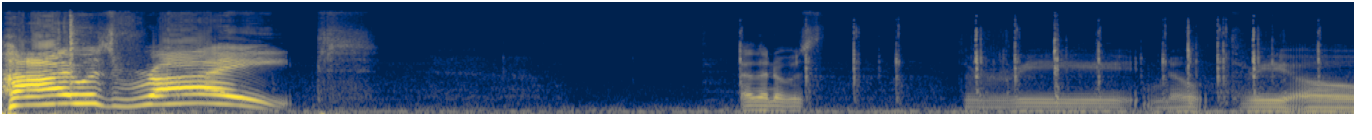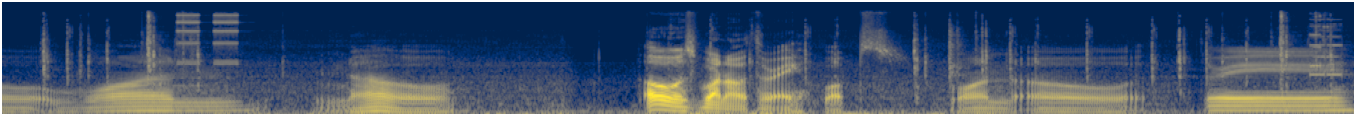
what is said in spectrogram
I was right! And then it was 3, no, 301, no. Oh, it was 103, whoops. 103.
